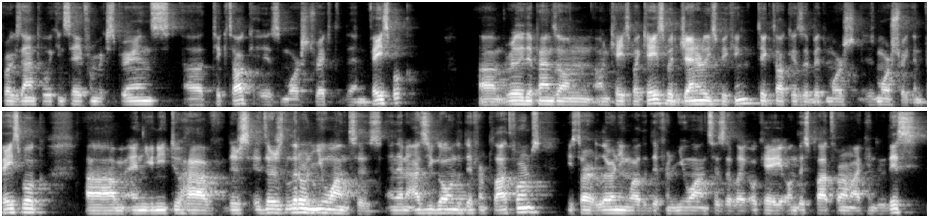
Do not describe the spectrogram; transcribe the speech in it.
For example, we can say from experience, uh, TikTok is more strict than Facebook. Um, really depends on on case by case, but generally speaking, TikTok is a bit more is more strict than Facebook, um, and you need to have there's there's little nuances, and then as you go on the different platforms, you start learning about the different nuances of like, okay, on this platform I can do this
